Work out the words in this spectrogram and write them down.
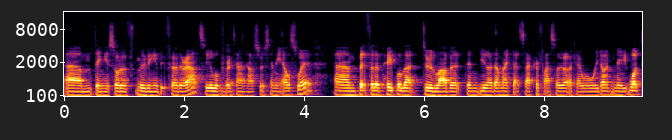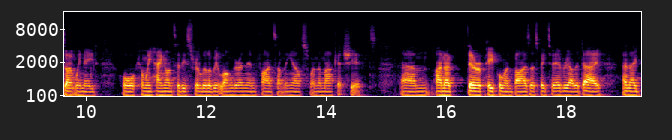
Um, then you're sort of moving a bit further out, so you look for Yeah. a townhouse or a semi elsewhere. Um, but for the people that do love it, then you know they'll make that sacrifice. So okay, well we don't need what don't we need, or can we hang on to this for a little bit longer and then find something else when the market shifts? Um, I know there are people and buyers I speak to every other day and they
